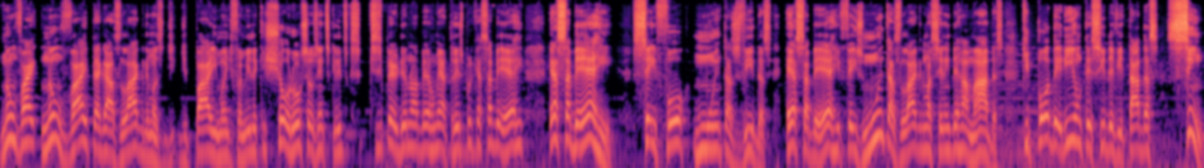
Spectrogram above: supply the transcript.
Não vai, não vai pegar as lágrimas de, de pai e mãe de família que chorou seus entes queridos que, se- que se perderam na BR-63, porque essa BR, essa BR ceifou muitas vidas. Essa BR fez muitas lágrimas serem derramadas, que poderiam ter sido evitadas sim.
